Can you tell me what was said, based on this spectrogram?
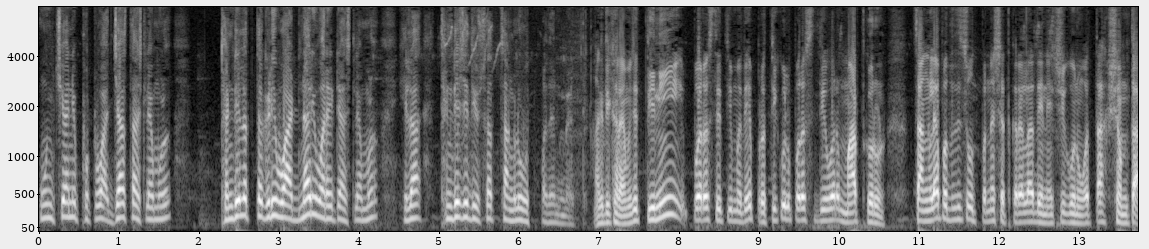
उंची आणि फुटवा जास्त असल्यामुळं थंडीला तगडी वाढणारी व्हरायटी असल्यामुळं हिला थंडीच्या दिवसात चांगलं उत्पादन मिळतं. अगदी खरं आहे. म्हणजे तिन्ही परिस्थितीमध्ये प्रतिकूल परिस्थितीवर मात करून चांगल्या पद्धतीचं उत्पन्न शेतकऱ्याला देण्याची गुणवत्ता क्षमता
